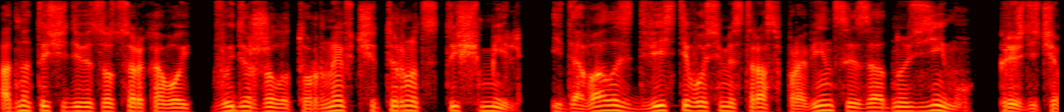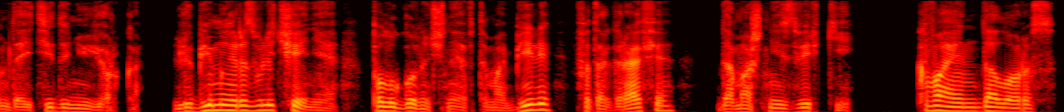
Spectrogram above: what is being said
1940 выдержала турне в 14 тысяч миль и давалась 280 раз в провинции за одну зиму, прежде чем дойти до Нью-Йорка. Любимые развлечения – полугоночные автомобили, фотография, домашние зверьки. Квайн Долорес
